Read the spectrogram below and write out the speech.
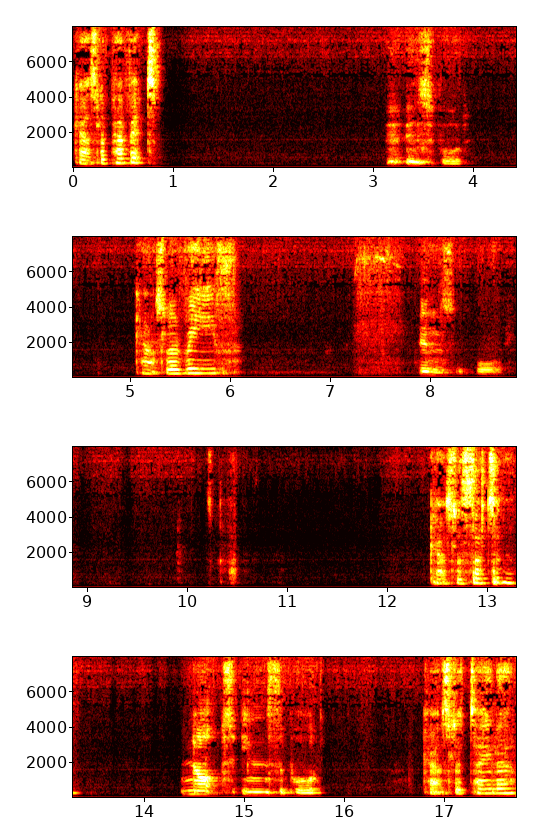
Councillor Pavitt? In support. Councillor Reeve? In support. Councillor Sutton? Not in support. Councillor Taylor?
